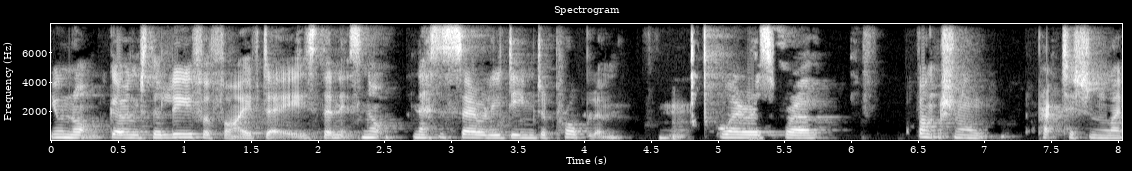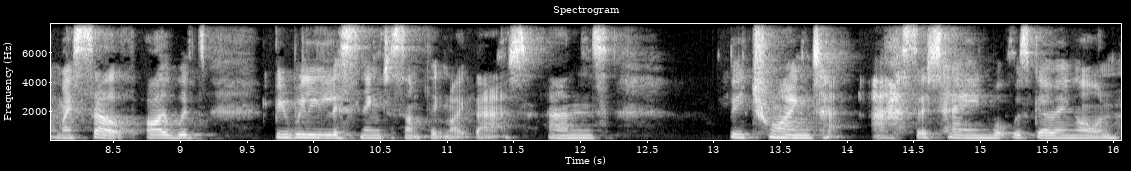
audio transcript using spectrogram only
you're not going to the loo for five days then it's not necessarily deemed a problem mm. whereas for a functional practitioner like myself i would be really listening to something like that and be trying to ascertain what was going on.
